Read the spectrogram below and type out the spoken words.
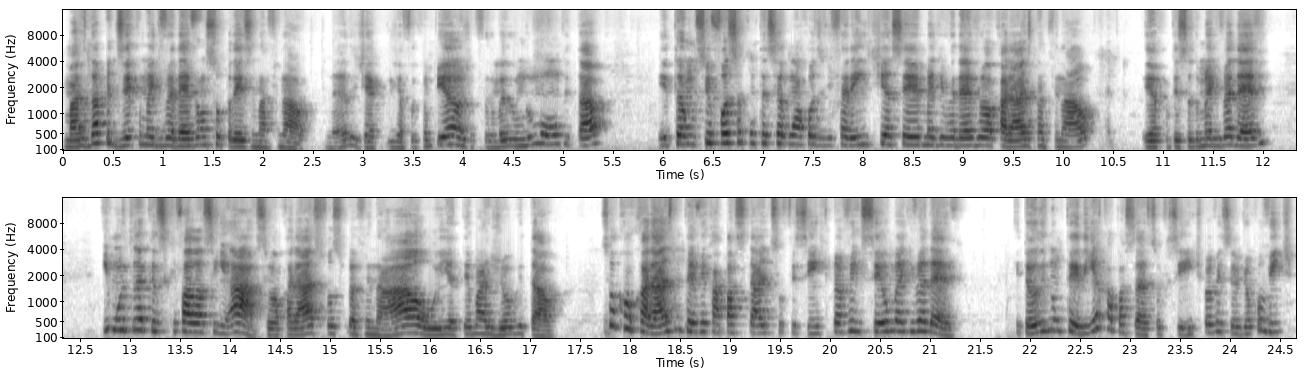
Mas dá para dizer que o Medvedev é uma surpresa na final. Né? Ele já, já foi campeão, já foi número um do mundo e tal. Então, se fosse acontecer alguma coisa diferente, ia ser Medvedev ou Alcaraz na final. Ia acontecer do Medvedev. E muitos daqueles que falam assim: ah, se o Alcaraz fosse para a final, ia ter mais jogo e tal. Só que o Alcaraz não teve capacidade suficiente para vencer o Medvedev. Então, ele não teria capacidade suficiente para vencer o Djokovic,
